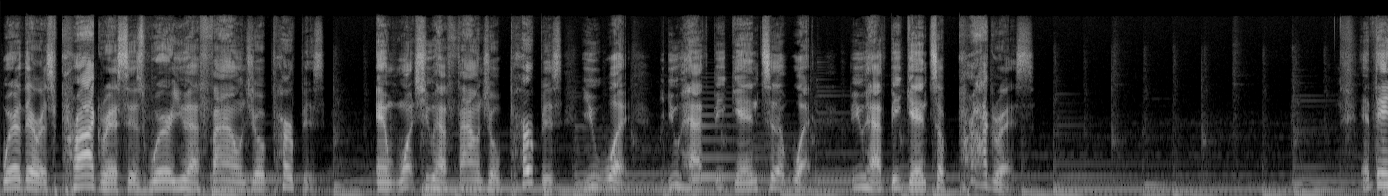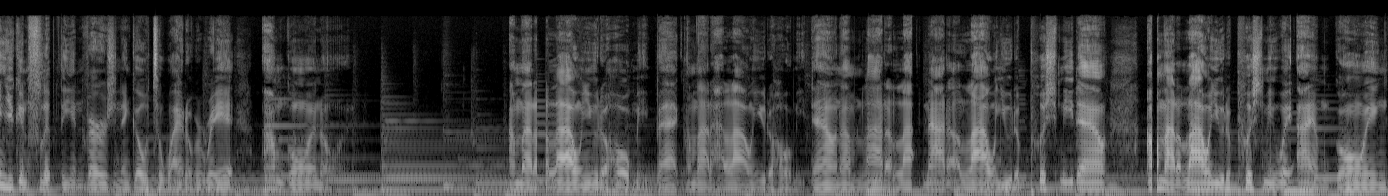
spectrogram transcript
where there is progress is where you have found your purpose. And once you have found your purpose, you what? You have begun to what? You have begun to progress. And then you can flip the inversion and go to white over red. I'm going on. I'm not allowing you to hold me back. I'm not allowing you to hold me down. I'm not, allow- not allowing you to push me down. I'm not allowing you to push me away. I am going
